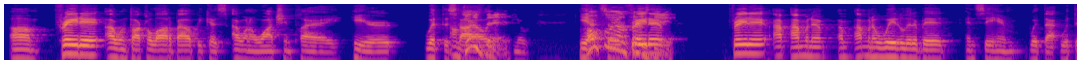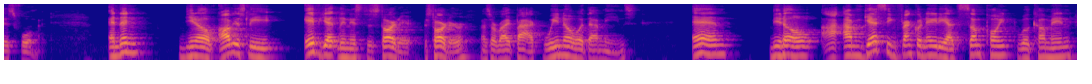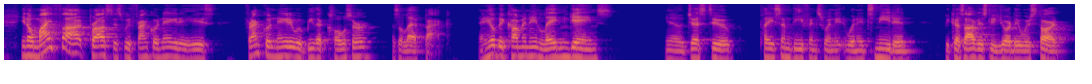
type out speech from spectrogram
Um, Freire, I won't talk a lot about because I want to watch him play here with the On style. Thursday. You know, yeah, Hopefully so on Freire, Thursday. Freire, I'm, I'm gonna I'm, I'm gonna wait a little bit and see him with that with this format, and then you know obviously if Yedlin is the starter starter as a right back, we know what that means, and you know I, I'm guessing Franco Negri at some point will come in. You know my thought process with Franco Negri is Franco Negri will be the closer as a left back, and he'll be coming in late in games, you know, just to play some defense when it when it's needed because obviously Jordi will start.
